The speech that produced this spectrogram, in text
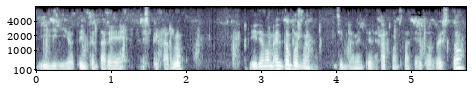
y yo te intentaré explicarlo. Y de momento, pues bueno, simplemente dejar constancia de todo esto.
